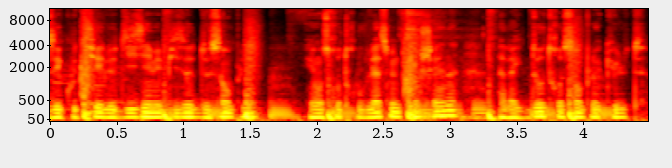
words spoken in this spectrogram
Vous écoutiez le dixième épisode de Samplé, et on se retrouve la semaine prochaine avec d'autres samples cultes.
